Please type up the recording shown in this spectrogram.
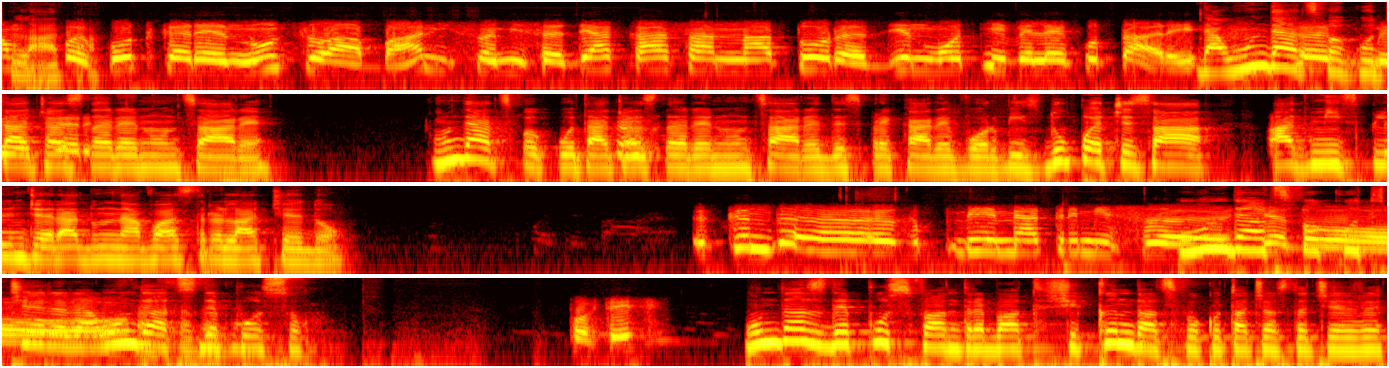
Am plata. făcut că renunț la bani să mi se dea casa în natură din motivele cu tare. Dar unde ați că, făcut această renunțare? Unde ați făcut această renunțare despre care vorbiți? După ce s-a admis plângerea dumneavoastră la CEDO? Când uh, mi-a trimis uh, Unde ați CEDO... făcut cererea? Unde ați depus-o? Poftiți? Unde ați depus, v-a întrebat, și când ați făcut această cerere,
